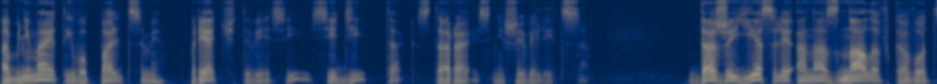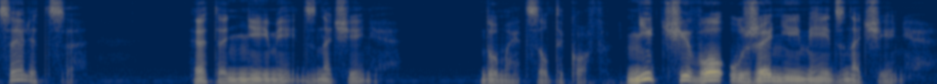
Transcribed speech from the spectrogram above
обнимает его пальцами, прячет весь и сидит так, стараясь не шевелиться. Даже если она знала, в кого целится, это не имеет значения, думает Салтыков. Ничего уже не имеет значения.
